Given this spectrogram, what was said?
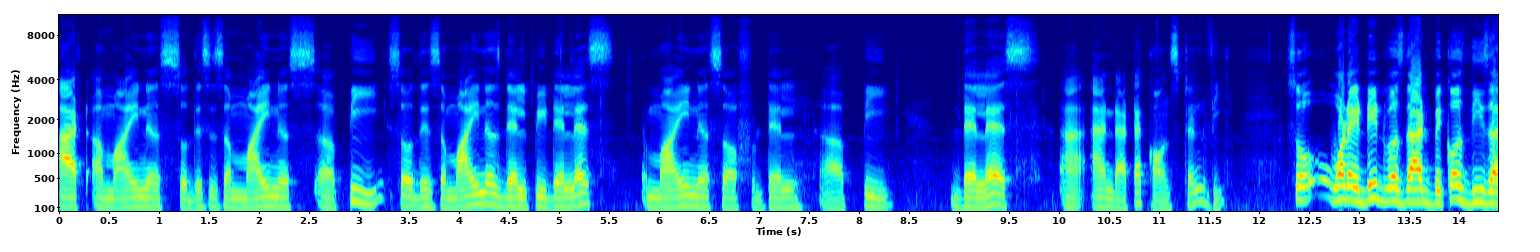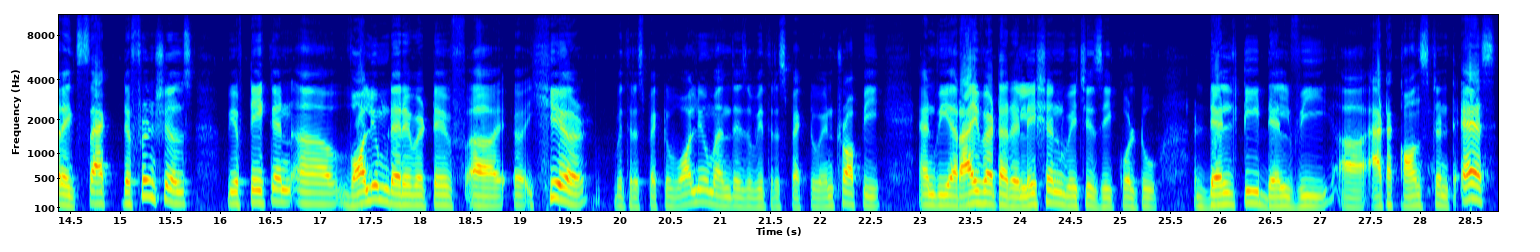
at a minus. So, this is a minus uh, p. So, this is a minus del p del s minus of del uh, p del s uh, and at a constant v. So, what I did was that because these are exact differentials, we have taken a volume derivative uh, uh, here with respect to volume and there is with respect to entropy and we arrive at a relation which is equal to del T del V uh, at a constant S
